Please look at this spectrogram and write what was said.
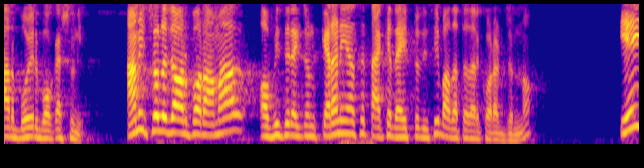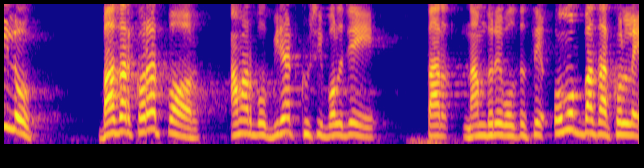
আর বইয়ের বকা শুনি। আমি চলে যাওয়ার পর আমার অফিসের একজন কেরানি আছে, তাকে দায়িত্ব দিছি বাজার টাজার করার জন্য। এই লোক বাজার করার পর আমার বউ বিরাট খুশি, বলে যে তার নাম ধরে বলতেছে, অমুক বাজার করলে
